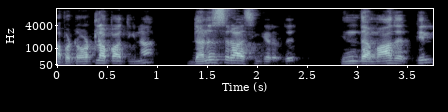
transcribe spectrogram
அப்ப டோட்டலா பாத்தீங்கன்னா தனுசு ராசிங்கிறது இந்த மாதத்தில்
